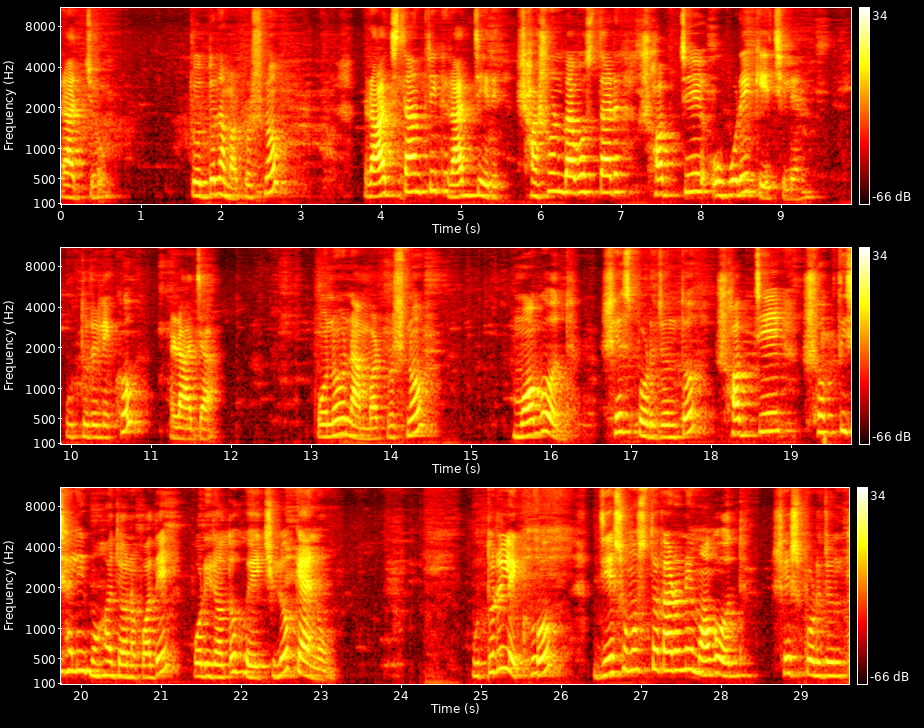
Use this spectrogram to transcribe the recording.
রাজ্য। চোদ্দ নম্বর প্রশ্ন। রাজতান্ত্রিক রাজ্যের শাসন ব্যবস্থার সবচেয়ে ওপরে কে ছিলেন? উত্তরে লেখো রাজা। পনেরো নাম্বার প্রশ্ন। মগধ শেষ পর্যন্ত সবচেয়ে শক্তিশালী মহাজনপদে পরিণত হয়েছিল কেন? উত্তরে লেখো, যে সমস্ত কারণে মগধ শেষ পর্যন্ত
